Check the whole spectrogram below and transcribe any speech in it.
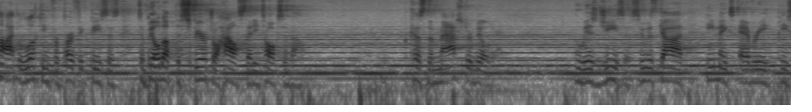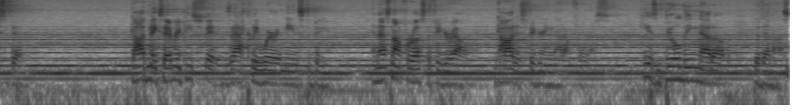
not looking for perfect pieces to build up the spiritual house that He talks about. Because the master builder, who is Jesus, who is God, He makes every piece fit. God makes every piece fit exactly where it needs to be. And that's not for us to figure out. God is figuring that out for us. He is building that up within us.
